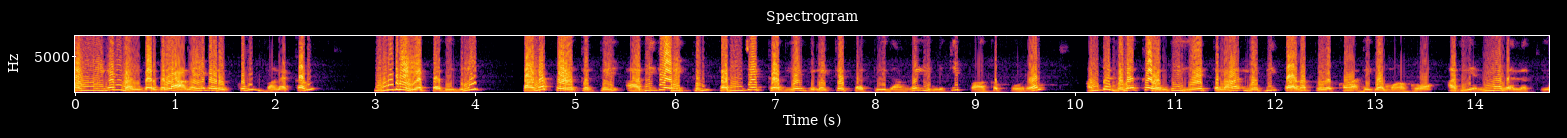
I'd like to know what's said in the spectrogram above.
ஆன்மீக நண்பர்கள் அனைவருக்கும் வணக்கம். இன்றைய பதிவில் பணப்புழக்கத்தை அதிகரிக்கும் பஞ்சகவிய விளக்கை பற்றி தாங்க இன்னைக்கு பார்க்க போறோம். அந்த விளக்கை வந்து ஏத்தனா எப்படி பணப்புழக்கம் அதிகமாகும் அது என்ன விளக்கு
